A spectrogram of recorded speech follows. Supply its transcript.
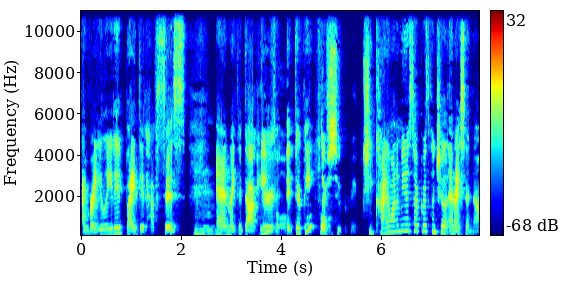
I'm regulated, but I did have cysts. Mm-hmm. And like the doctor, Painful. it- they're painful. They're super. She kind of wanted me to start birth control, and I said no.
